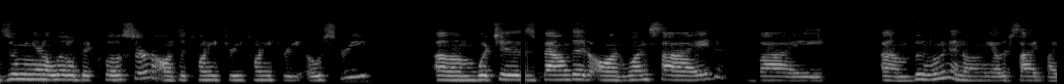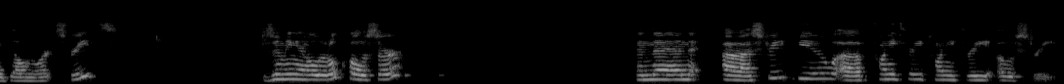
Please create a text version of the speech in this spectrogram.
zooming in a little bit closer onto 2323 O Street, um, which is bounded on one side by um, Boone and on the other side by Del Norte Streets. Zooming in a little closer. And then uh, street view of 2323 O Street.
